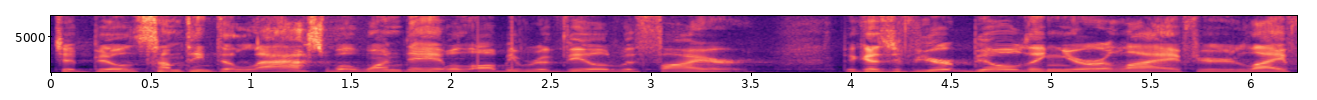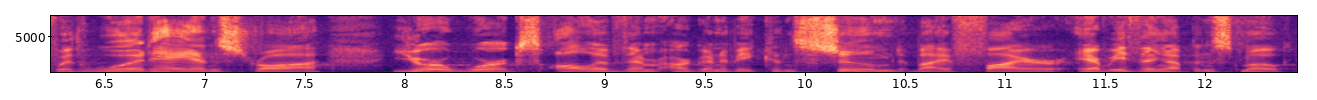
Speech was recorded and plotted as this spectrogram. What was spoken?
to build something to last? Well, one day it will all be revealed with fire. Because if you're building your life, your life with wood, hay, and straw, your works, all of them, are going to be consumed by fire, everything up in smoke.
